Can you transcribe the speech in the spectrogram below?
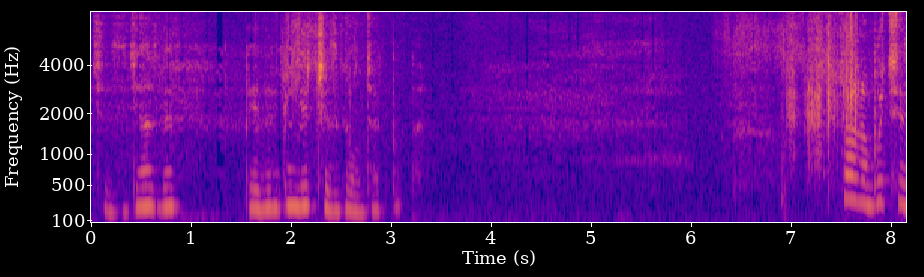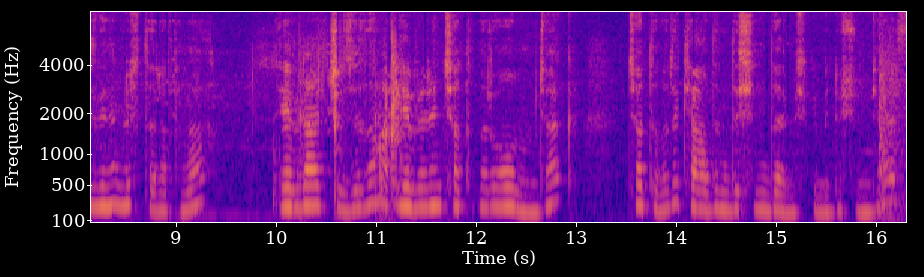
çizeceğiz ve belirgin bir çizgi olacak burada. Sonra bu çizginin üst tarafına evler çizeceğiz ama evlerin çatıları olmayacak. Çatıları kağıdın dışındaymış gibi düşüneceğiz.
